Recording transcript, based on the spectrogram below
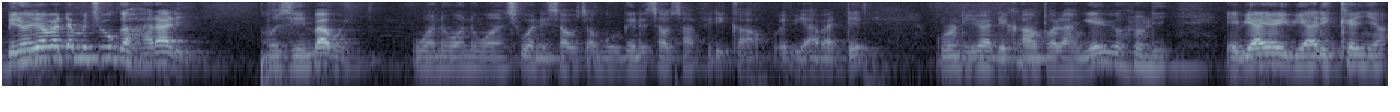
bino byabadde mu kibuga harare mu zimbabwe. Wano wano wansi wano South- ng'ogenda e south africa ebyabadde kulundi ebyabadde kampala ngaebyololi ebyayo ebyali kenya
